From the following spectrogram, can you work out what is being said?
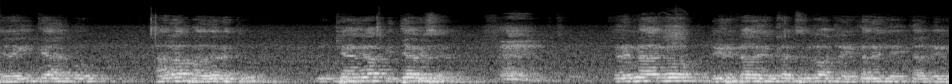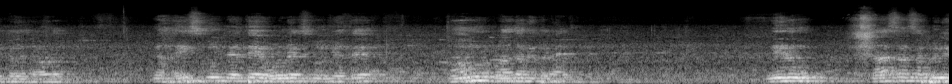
జగిత్యాలకు చాలా ప్రాధాన్యత. ఉంది ముఖ్యంగా విద్యా విషయం. కరీంనగర్లో డిగ్రీ కాలేజ్ ఎట్లా వచ్చిందో అట్లా ఇంటర్నే జగిత్యాల డిగ్రీ కాలేజ్ రావడం. ఇక హై స్కూల్కి అయితే ఓల్డ్ హై స్కూల్కి అయితే మామూలు ప్రాధాన్యత కాదు నేను శాసనసభ్యుని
